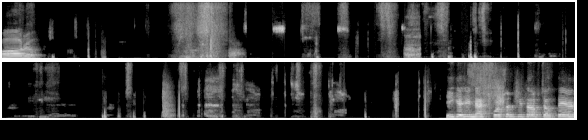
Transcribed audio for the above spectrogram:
और ठीक है जी नेक्स्ट क्वेश्चन की तरफ़ चलते हैं।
